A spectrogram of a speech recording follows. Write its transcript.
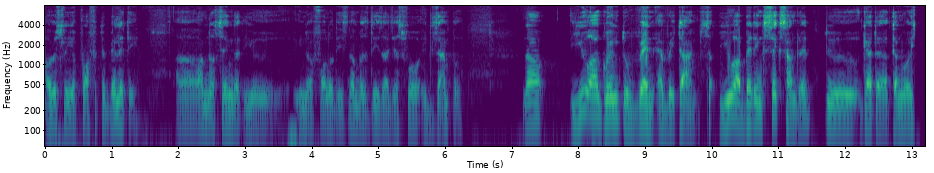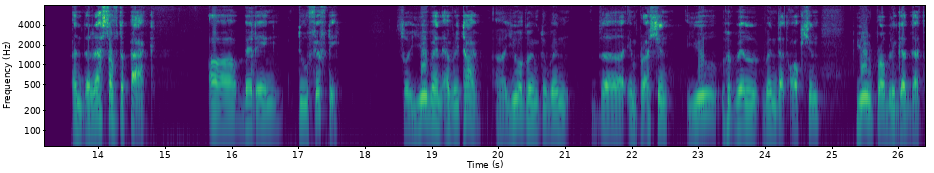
obviously your profitability. Uh, i'm not saying that you you know follow these numbers. These are just for example. Now you are going to win every time so you are bidding 600 to get a conversion and the rest of the pack are bidding 250 so you win every time. Uh, you are going to win the impression. You will win that auction. You will probably get that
